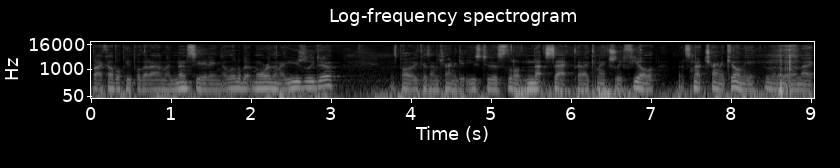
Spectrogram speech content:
by a couple people that I'm enunciating a little bit more than I usually do. It's probably because I'm trying to get used to this little nut sack that I can actually feel that's not trying to kill me in the middle of the night.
